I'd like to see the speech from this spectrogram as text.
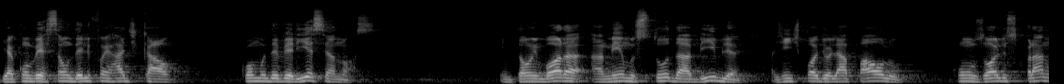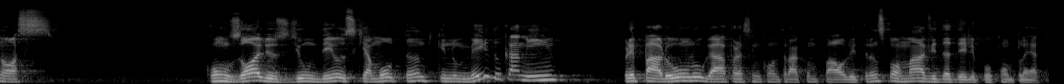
e a conversão dele foi radical, como deveria ser a nossa. Então, embora amemos toda a Bíblia, a gente pode olhar Paulo com os olhos para nós, com os olhos de um Deus que amou tanto que no meio do caminho preparou um lugar para se encontrar com Paulo e transformar a vida dele por completo.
